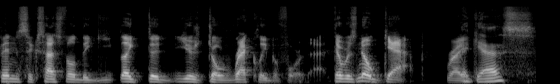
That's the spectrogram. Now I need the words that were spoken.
been successful the like the years directly before that. There was no gap, right i guess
